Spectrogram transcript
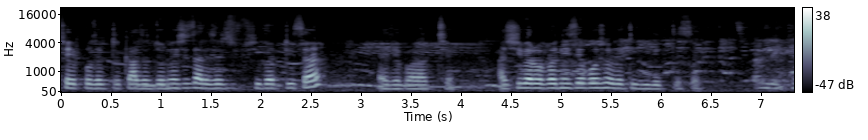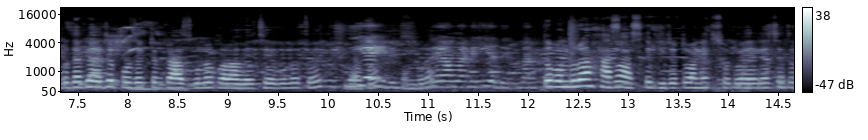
সেই প্রজেক্টের কাজের জন্য এসেছে। আর এই যে শিবার টিচার এই যে পড়াচ্ছে। আর শিবার বাবা নিচে বসে ওই যে টিভি দেখতেছে। তো দেখো, এই যে প্রজেক্টের কাজগুলো করা হয়েছে এগুলোতে। দেখো, বন্ধুরা। তো বন্ধুরা, আজকে আজকে ভিডিওটা অনেক ছোট হয়ে গেছে, তো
